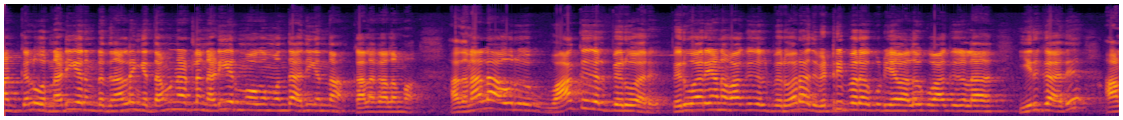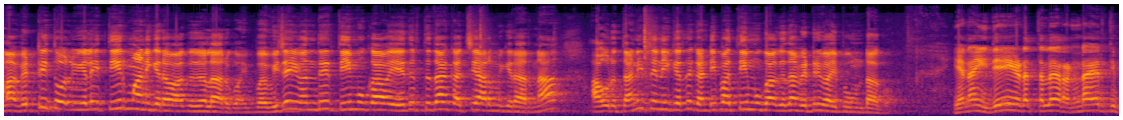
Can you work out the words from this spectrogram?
ஆட்கள் ஒரு நடிகர்ன்றதுனால இங்கே தமிழ்நாட்டில் நடிகர் மோகம் வந்து அதிகம்தான் காலகாலமாக அதனால் அவர் வாக்குகள் பெறுவார். பெருவாரியான வாக்குகள் பெறுவார். அது வெற்றி பெறக்கூடிய அளவுக்கு வாக்குகளாக இருக்காது. ஆனால் வெற்றி தோல்விகளை தீர்மானிக்கிற வாக்குகளாக இருக்கும். இப்போ விஜய் வந்து திமுகவை எதிர்த்து தான் கட்சி ஆரம்பிக்கிறாருன்னா அவர் தனித்து நிற்கிறது கண்டிப்பாக திமுகவுக்கு தான் வெற்றி வாய்ப்பு உண்டாகும். ஏன்னா இதே இடத்துல ரெண்டாயிரத்தி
